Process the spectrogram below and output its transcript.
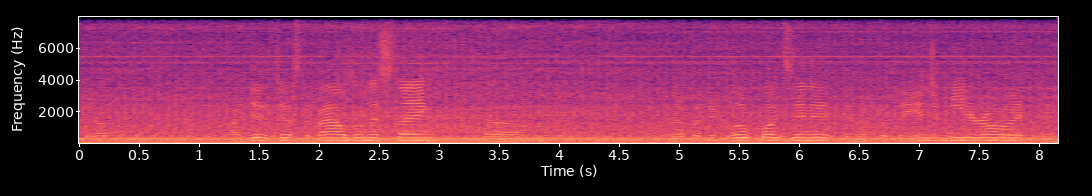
you know, I did adjust the valves on this thing, um, and I put new glow plugs in it, and I put the engine heater on it, and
